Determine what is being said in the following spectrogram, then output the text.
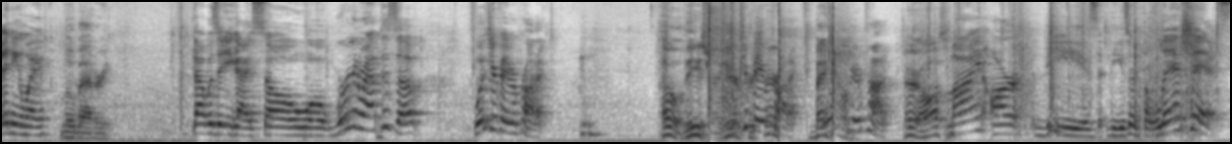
Anyway, Low battery. That was it, you guys. So uh, we're gonna wrap this up. What's your favorite product? Oh, these right here. What's your for favorite sure. product? Bam. What's your favorite product? They're awesome. Mine are these. These are delicious.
